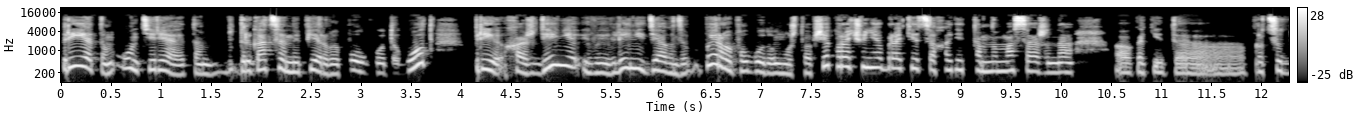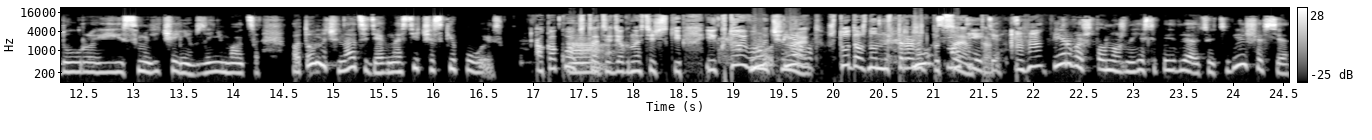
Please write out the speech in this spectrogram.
При этом он теряет там драгоценный первый полгода-год при хождении и выявлении диагноза. Первые полгода он может вообще к врачу не обратиться, ходить там на массажи, на а, какие-то процедуры и самолечением заниматься. Потом начинается диагностический поиск. А какой, кстати, а, диагностический? И кто его ну, начинает? Перв... Что должно насторожить ну, пациента? Смотрите, угу. первое, что нужно, если появляются эти вещи все,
